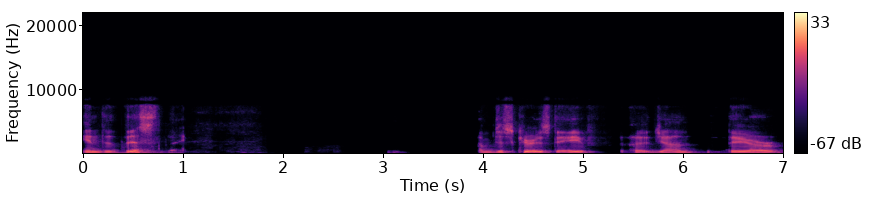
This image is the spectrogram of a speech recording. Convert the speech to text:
into this thing? I'm just curious, Dave, uh, John. They are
